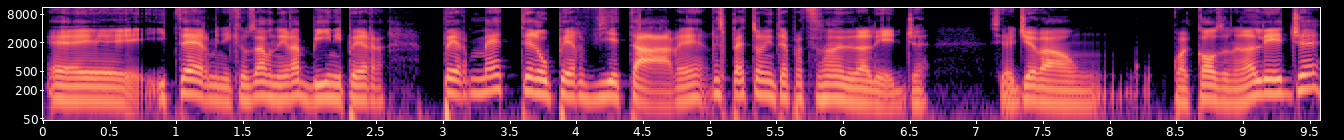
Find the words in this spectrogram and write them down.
eh, i termini che usavano i rabbini per permettere o per vietare rispetto all'interpretazione della legge. Si leggeva un, qualcosa nella legge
